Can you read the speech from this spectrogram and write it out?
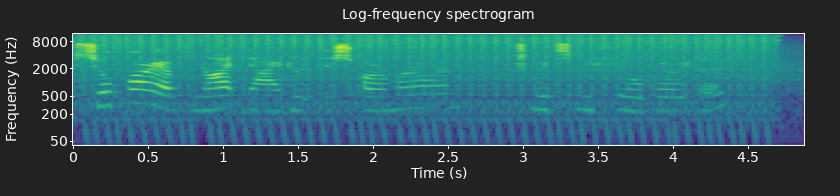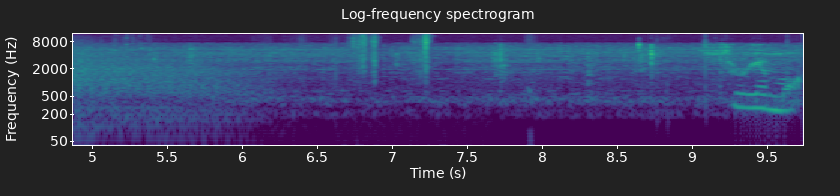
So far I have not died with this armor on, which makes me feel very good. Three more.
